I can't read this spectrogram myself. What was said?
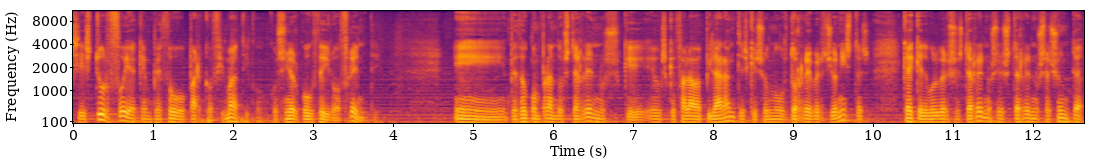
Xestur foi a que empezou o parque ofimático, co señor Couceiro ao frente. E empezou comprando os terrenos que é os que falaba Pilar antes, que son os dos reversionistas, que hai que devolver esos terrenos, e os terrenos a xunta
